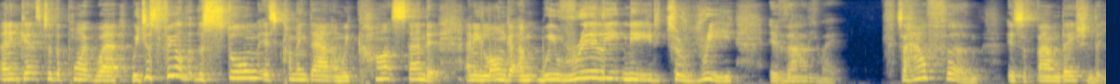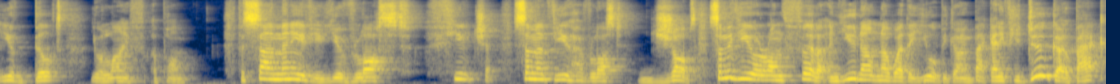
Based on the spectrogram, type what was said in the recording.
And it gets to the point where we just feel that the storm is coming down and we can't stand it any longer. And we really need to re-evaluate. So how firm is the foundation that you've built your life upon? For so many of you, you've lost future. Some of you have lost jobs. Some of you are on furlough and you don't know whether you will be going back. And if you do go back,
